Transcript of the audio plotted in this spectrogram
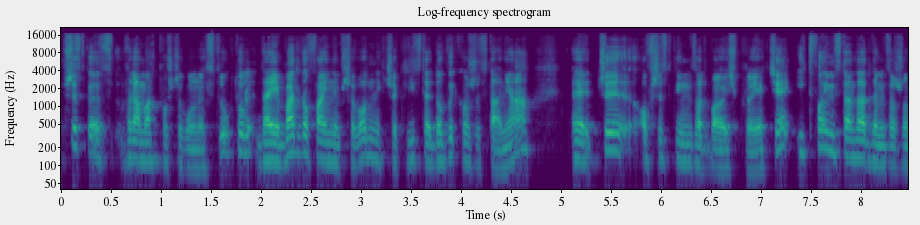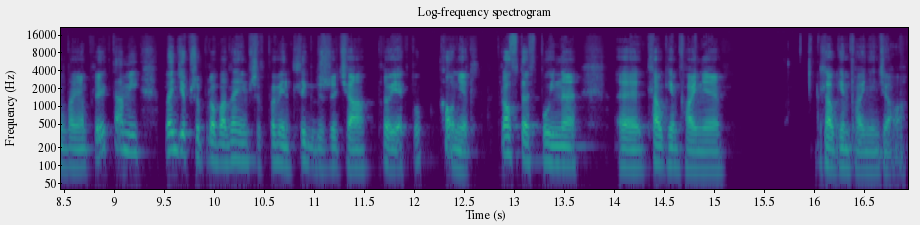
Wszystko jest w ramach poszczególnych struktur. Daje bardzo fajny przewodnik, checklistę do wykorzystania, czy o wszystkim zadbałeś w projekcie i Twoim standardem zarządzania projektami będzie przeprowadzenie przez pewien cykl życia projektu. Koniec. Proste, spójne, całkiem fajnie całkiem fajnie działa.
